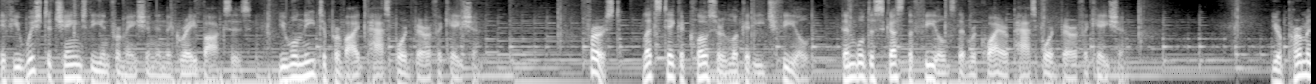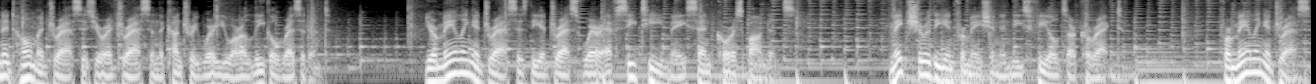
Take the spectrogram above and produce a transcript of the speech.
If you wish to change the information in the gray boxes, you will need to provide passport verification. First, let's take a closer look at each field, then we'll discuss the fields that require passport verification. Your permanent home address is your address in the country where you are a legal resident. Your mailing address is the address where FCT may send correspondence. Make sure the information in these fields are correct. For mailing address,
